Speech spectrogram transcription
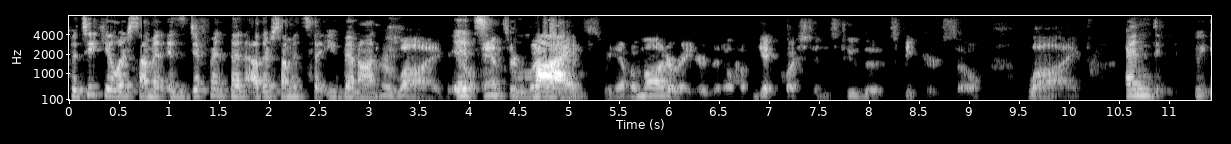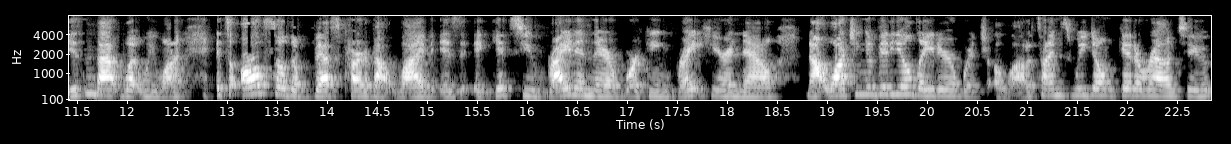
particular summit is different than other summits that you've been on. They're live. It's They'll answer live. questions. We have a moderator that'll help get questions to the speakers. So live. And isn't that what we want? It's also the best part about live is it gets you right in there working right here and now not watching a video later which a lot of times we don't get around to.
